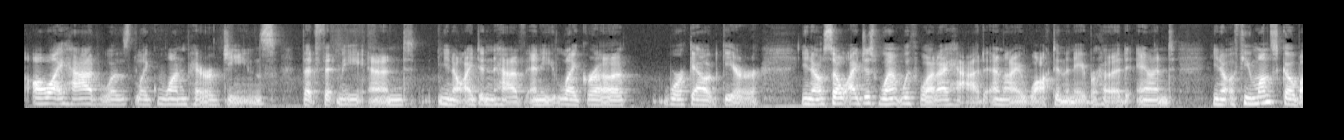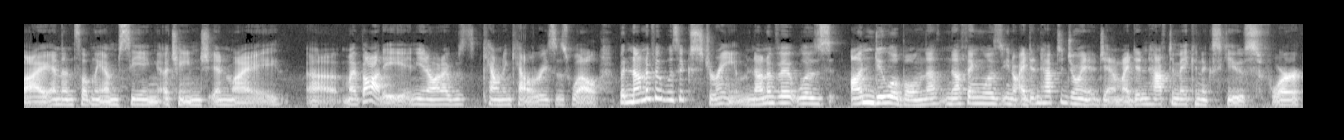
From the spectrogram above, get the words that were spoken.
all I had was like one pair of jeans that fit me, and you know, I didn't have any lycra workout gear. You know, so I just went with what I had, and I walked in the neighborhood, and you know, a few months go by, and then suddenly I'm seeing a change in my uh, my body, and you know, and I was counting calories as well. But none of it was extreme. None of it was undoable. No, nothing was, you know, I didn't have to join a gym. I didn't have to make an excuse for,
